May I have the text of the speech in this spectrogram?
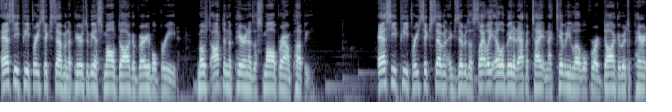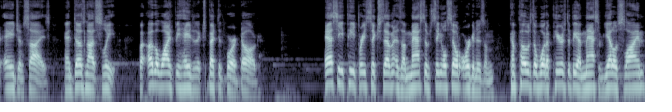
SCP-367 appears to be a small dog of variable breed, most often appearing as a small brown puppy. SCP-367 exhibits a slightly elevated appetite and activity level for a dog of its apparent age and size, and does not sleep, but otherwise behaves as expected for a dog. SCP-367 is a massive single-celled organism, composed of what appears to be a mass of yellow slime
